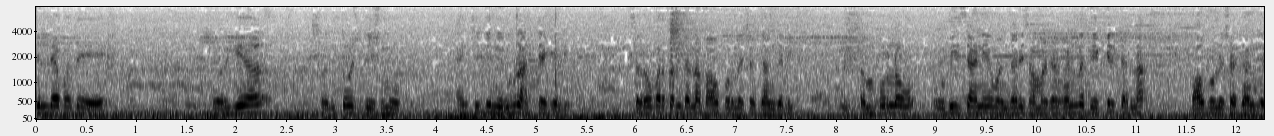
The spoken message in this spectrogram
जिल्ह्यामध्ये स्वर्गीय संतोष देशमुख यांची जी निर्गुण हत्या केली सर्वप्रथम त्यांना भावपूर्ण श्रद्धांजली. संपूर्ण ओबीसी आणि वंजारी समाजाकडनं देखील त्यांना भावपूर्ण श्रद्धांजली.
